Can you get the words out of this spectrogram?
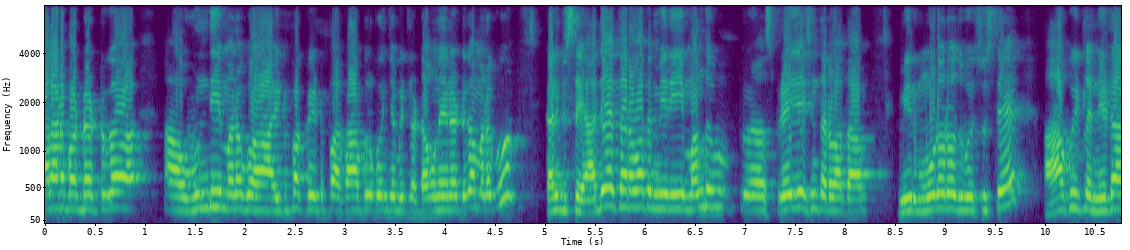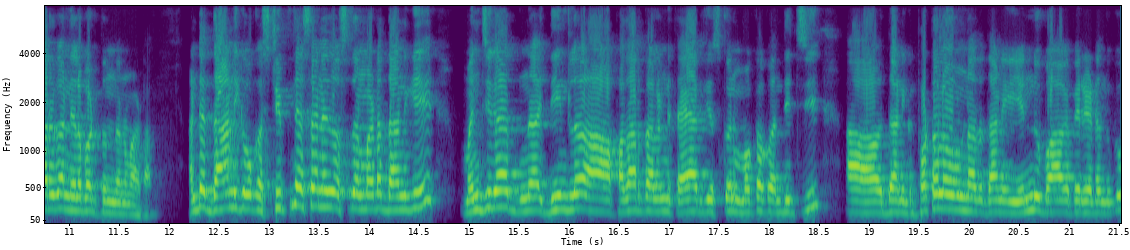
ఏలాడబడ్డట్టుగా ఉండి మనకు ఆ ఇటుపక్క ఇటుపక్క ఆకులు కొంచెం ఇట్లా డౌన్ అయినట్టుగా మనకు కనిపిస్తాయి. అదే తర్వాత మీరు ఈ మందు స్ప్రే చేసిన తర్వాత మీరు మూడో రోజు పోయి చూస్తే ఆకు ఇట్లా నిటారుగా నిలబడుతుంది అనమాట అంటే దానికి ఒక స్టిఫ్నెస్ అనేది వస్తుంది అనమాట దానికి మంచిగా దీంట్లో ఆ పదార్థాలన్నీ తయారు చేసుకొని మొక్కకు అందించి దానికి పొట్టలో ఉన్న దానికి ఎందు బాగా పెరిగేటందుకు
